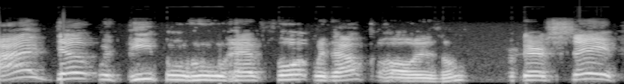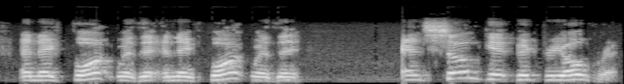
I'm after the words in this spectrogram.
I've dealt with people who have fought with alcoholism. They're saved and they fought with it and they fought with it, and some get victory over it.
